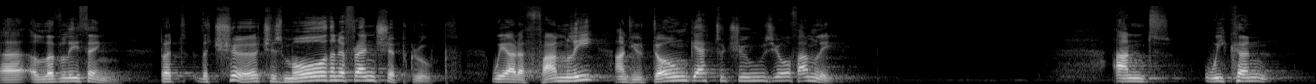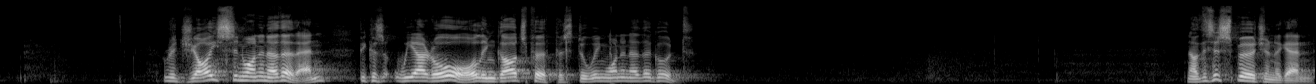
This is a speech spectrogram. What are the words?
uh, a lovely thing. But the church is more than a friendship group. We are a family, and you don't get to choose your family. And we can rejoice in one another then, because we are all, in God's purpose, doing one another good. Now, this is Spurgeon again.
